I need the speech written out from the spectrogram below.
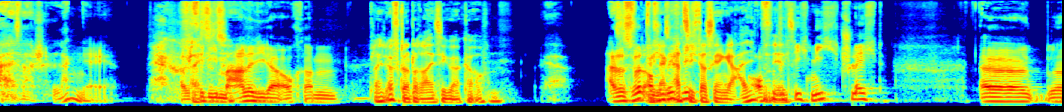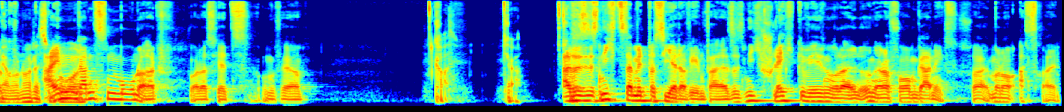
aber es war schon lang, ey. Also vielleicht für die Male, die da auch dann. Vielleicht öfter 30er kaufen. Also es wird Wie lange hat offensichtlich, sich das denn gehalten? Jetzt? offensichtlich nicht schlecht. Äh, ja, aber nur das einen ganzen Monat war das jetzt ungefähr. Also es ist nichts damit passiert auf jeden Fall. Also es ist nicht schlecht gewesen oder in irgendeiner Form gar nichts. Es war immer noch astrein.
